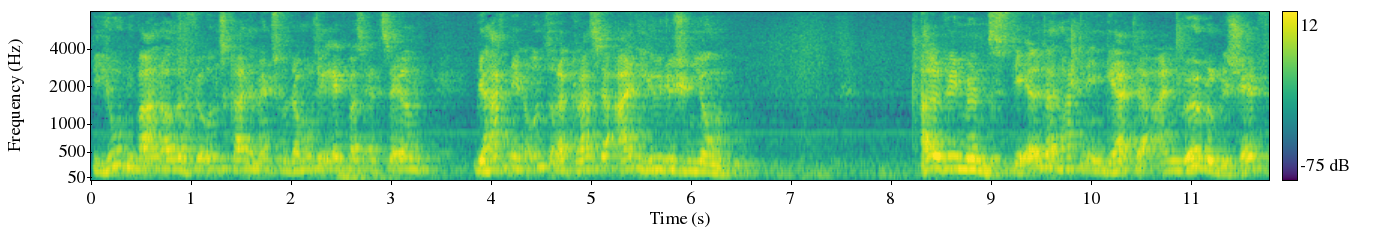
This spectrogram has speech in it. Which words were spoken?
Die Juden waren also für uns keine Menschen. Und da muss ich etwas erzählen. Wir hatten in unserer Klasse einen jüdischen Jungen. Alwin Münz. Die Eltern hatten in Gerte ein Möbelgeschäft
